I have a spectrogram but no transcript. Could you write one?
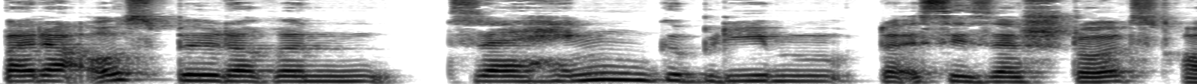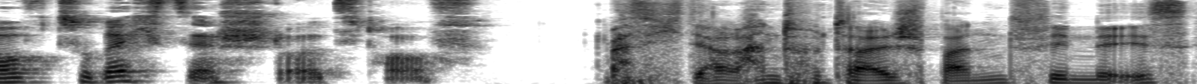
bei der Ausbilderin sehr hängen geblieben. Da ist sie sehr stolz drauf, zu Recht sehr stolz drauf. Was ich daran total spannend finde, ist,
